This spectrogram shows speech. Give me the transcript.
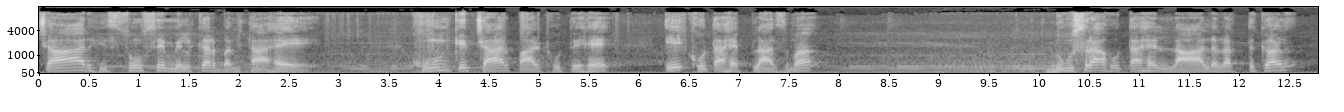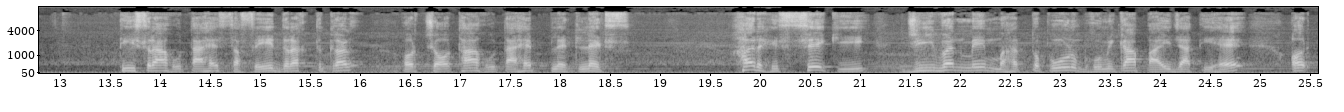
चार हिस्सों से मिलकर बनता है। खून के चार पार्ट होते हैं। एक होता है प्लाज्मा, दूसरा होता है लाल रक्त कण तीसरा होता है सफ़ेद रक्त कण और चौथा होता है प्लेटलेट्स। हर हिस्से की जीवन में महत्वपूर्ण भूमिका पाई जाती है और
